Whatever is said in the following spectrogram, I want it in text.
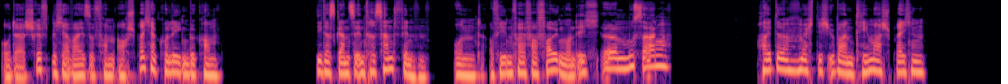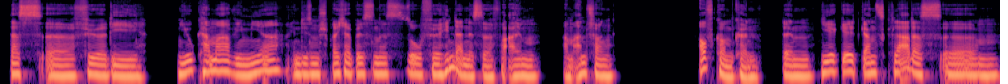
oder schriftlicherweise von auch Sprecherkollegen bekommen, die das Ganze interessant finden und auf jeden Fall verfolgen. Und ich äh, muss sagen, heute möchte ich über ein Thema sprechen, das äh, für die Newcomer wie mir in diesem Sprecherbusiness so für Hindernisse, vor allem am Anfang, aufkommen können. Denn hier gilt ganz klar, dass ähm,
